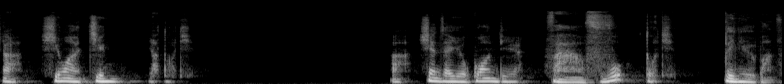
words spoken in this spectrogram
啊，希望经要多听。啊，现在有光碟，反复多听，对你有帮助。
